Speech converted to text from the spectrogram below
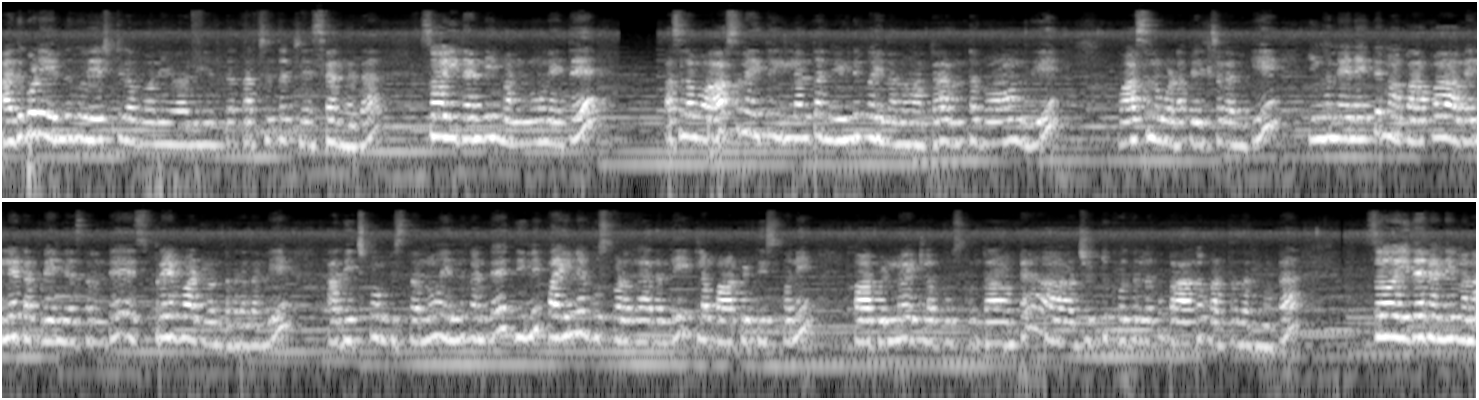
అది కూడా ఎందుకు వేస్ట్గా పోనేవాళ్ళు ఎంత ఖర్చుతో చేశాం కదా. సో ఇదండి మన నూనె అయితే. అసలు వాసన అయితే ఇల్లంతా నిండిపోయింది అనమాట అంత బాగుంది వాసన కూడా పెంచడానికి ఇంకా నేనైతే మా పాప వెళ్ళేటప్పుడు ఏం చేస్తానంటే స్ప్రే బాటిల్ ఉంటుంది కదండి అది ఇచ్చి పంపిస్తాను. ఎందుకంటే దీన్ని పైన పూసుకోవడం కాదండి. ఇట్లా పాపిడి తీసుకొని పాపిడిలో ఇట్లా పూసుకుంటా ఉంటే ఆ జుట్టు పొద్దులకు బాగా పడుతుంది అనమాట సో ఇదేనండి మన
